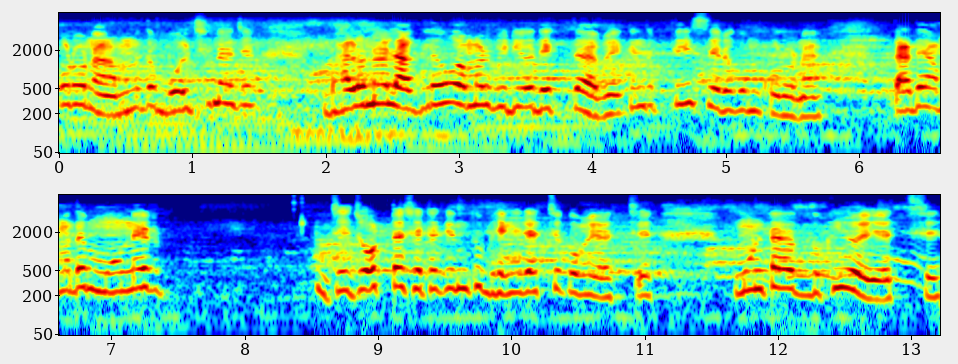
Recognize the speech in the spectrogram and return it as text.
করো না। আমরা তো বলছি না যে ভালো না লাগলেও আমার ভিডিও দেখতে হবে, কিন্তু প্লিজ এরকম করো না। তাতে আমাদের মনের যে জোরটা, সেটা কিন্তু ভেঙে যাচ্ছে, কমে যাচ্ছে। মনটা দুঃখী হয়ে যাচ্ছে।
